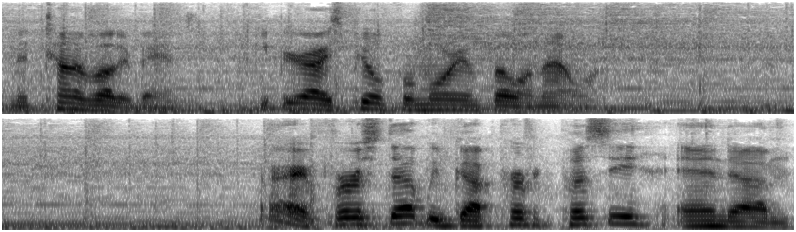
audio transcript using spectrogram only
and a ton of other bands. Keep your eyes peeled for more info on that one. Alright, first up, we've got Perfect Pussy, and um,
